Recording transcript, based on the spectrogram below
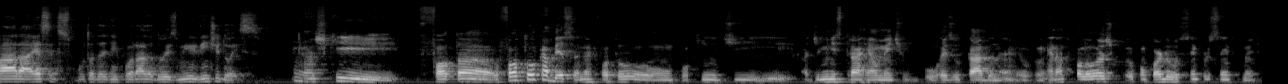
para essa disputa da temporada 2022? Eu acho que falta, faltou cabeça, né? Faltou um pouquinho de administrar realmente o resultado, né? O Renato falou, acho, eu concordo 100% com ele.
